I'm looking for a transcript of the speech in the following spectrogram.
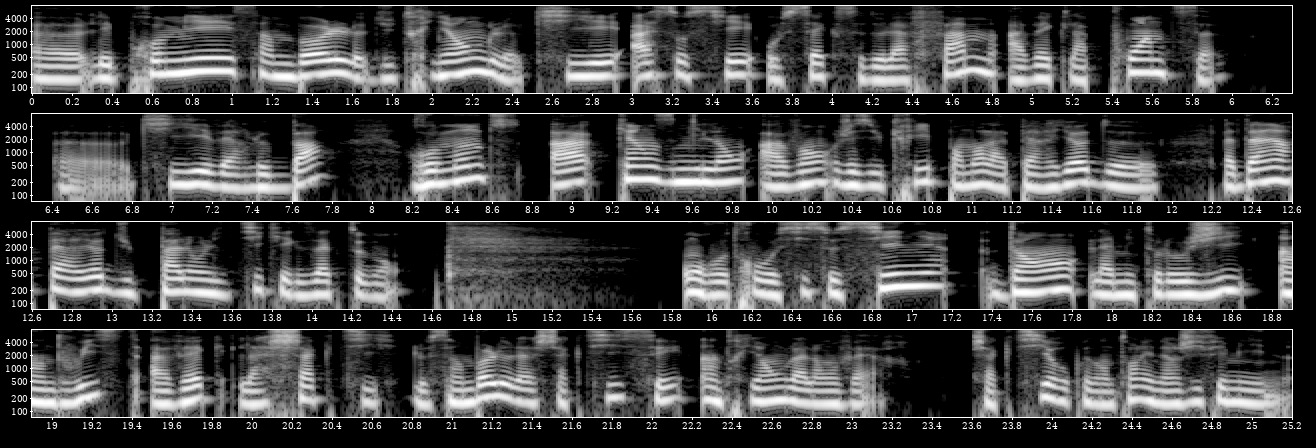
Euh, les premiers symboles du triangle qui est associé au sexe de la femme, avec la pointe qui est vers le bas, remontent à 15 000 ans avant Jésus-Christ, pendant la période, la dernière période du Paléolithique exactement. On retrouve aussi ce signe dans la mythologie hindouiste avec la Shakti. Le symbole de la Shakti, c'est un triangle à l'envers. Shakti représentant l'énergie féminine.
